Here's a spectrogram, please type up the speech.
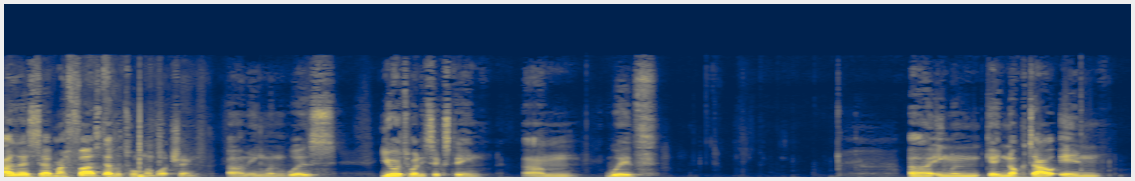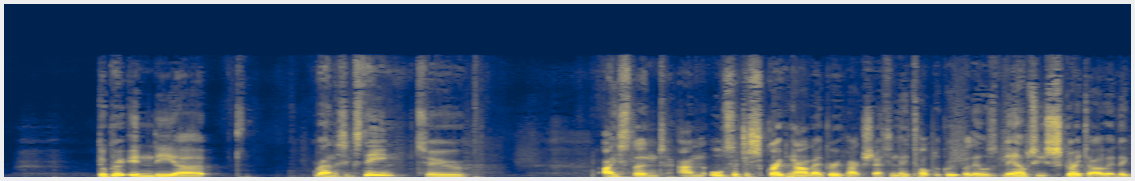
as I said, my first ever tournament watching um, England was Euro 2016 um, with uh, England getting knocked out in the group in the uh, round of 16 to Iceland and also just scraping out their group actually. I think they topped the group but they was they absolutely scraped out of it. They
